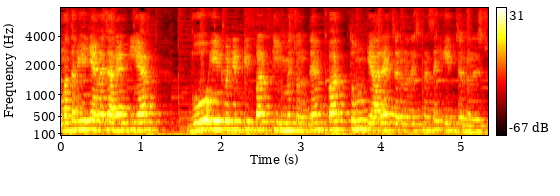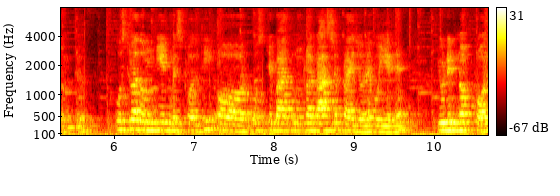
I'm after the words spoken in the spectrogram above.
मतलब ये कहना चाह रहे हैं कि यार, वो एक विकेट कीपर टीम में चुनते हैं, पर तुम 11 जर्नलिस्ट में से एक जर्नलिस्ट चुनते हो। उसके बाद उनकी एक मिस कॉल थी और उसके बाद उनका लास्ट रिप्लाई जो है वो ये है you did not call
